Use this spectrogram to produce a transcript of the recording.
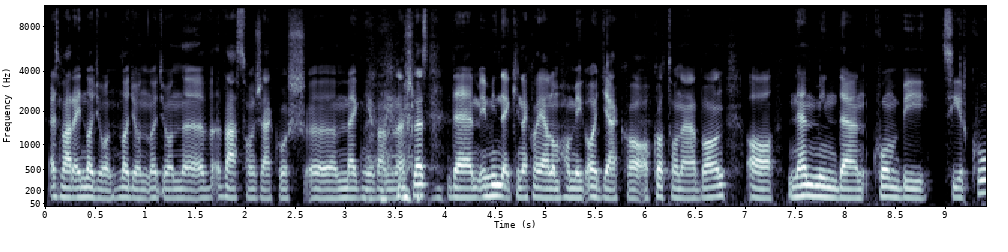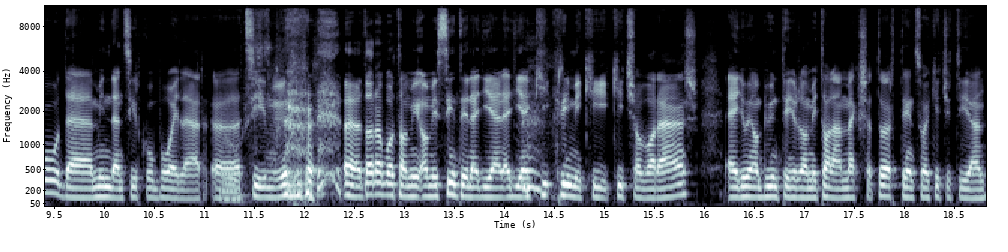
ez már egy nagyon-nagyon-nagyon vászonzsákos megnyilvánulás lesz, de én mindenkinek ajánlom, ha még adják a, a katonában a nem minden kombi cirkó, de minden cirkó boiler uh, című darabot, ami, ami szintén egy ilyen, egy ilyen ki, krimi ki, kicsavarás, egy olyan bűntényről, ami talán meg se történt, szóval egy kicsit ilyen,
